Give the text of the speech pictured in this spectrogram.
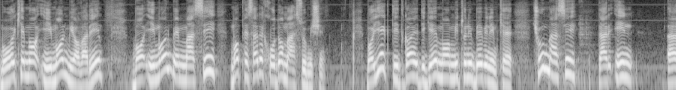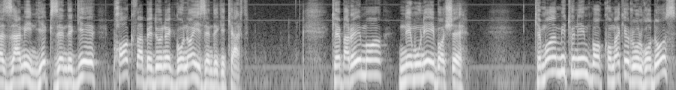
موقعی که ما ایمان میآوریم با ایمان به مسیح ما پسر خدا محسوب میشیم. با یک دیدگاه دیگه ما می‌تونیم ببینیم که چون مسیح در این زمین یک زندگی پاک و بدون گناهی زندگی کرد که برای ما نمونه باشه که ما هم می‌تونیم با کمک رول قدس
